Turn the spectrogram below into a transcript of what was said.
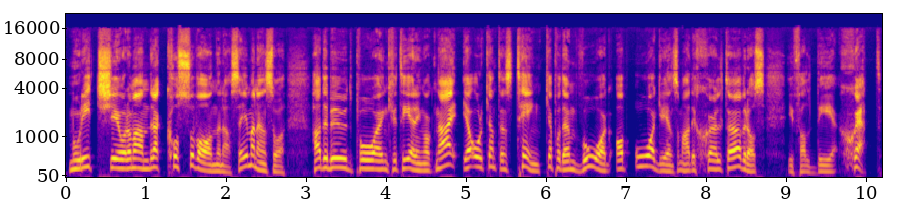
Morici och de andra kosovanerna, säger man än så, hade bud på en kvittering och nej, jag orkar inte ens tänka på den våg av Ågren som hade sköljt över oss ifall det skett.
